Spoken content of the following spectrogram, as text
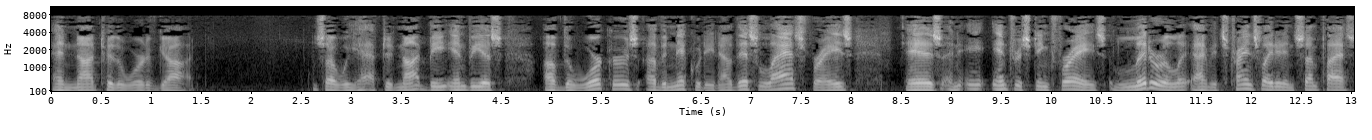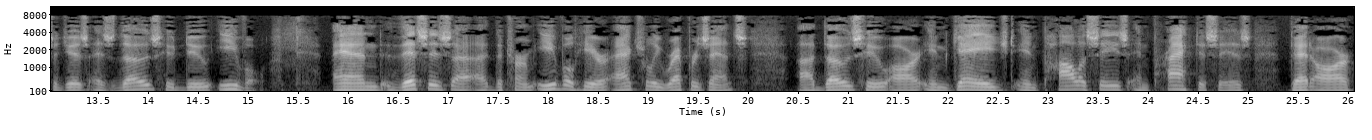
and not to the Word of God. So we have to not be envious of the workers of iniquity. Now this last phrase is an interesting phrase. Literally, it's translated in some passages as those who do evil. And this is, uh, uh, the term evil here actually represents uh, those who are engaged in policies and practices that are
